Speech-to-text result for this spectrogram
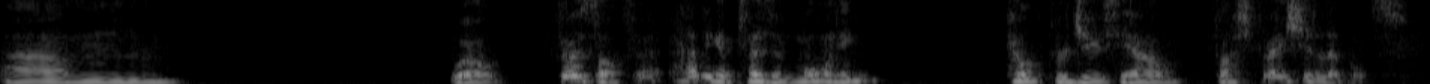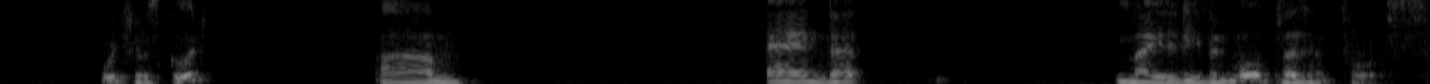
Um, well, first off, having a pleasant morning helped reduce our frustration levels which was good. Um, and that made it even more pleasant for us.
